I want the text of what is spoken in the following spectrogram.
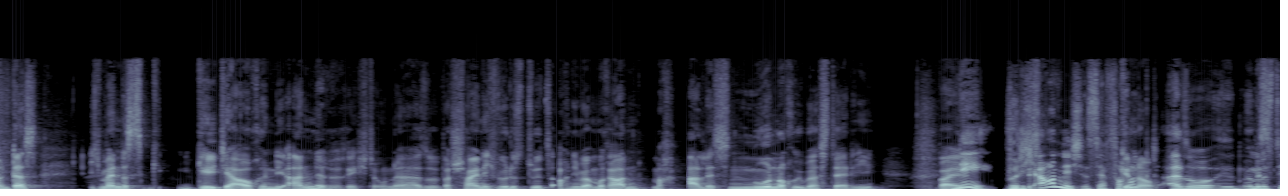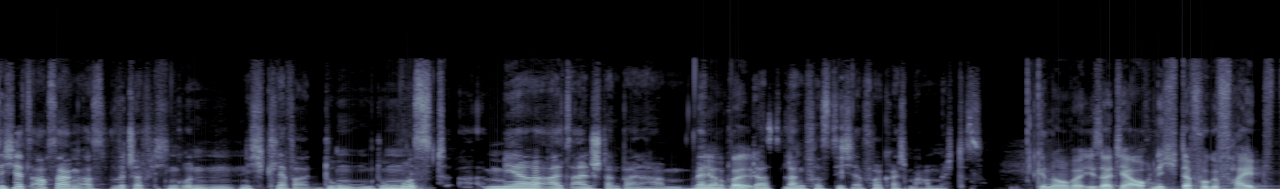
Und das, ich meine, das gilt ja auch in die andere Richtung, ne? Also wahrscheinlich würdest du jetzt auch niemandem raten, mach alles nur noch über Steady. Weil nee, würde ich auch nicht. Ist ja verrückt. Genau. Also äh, müsste ich jetzt auch sagen, aus wirtschaftlichen Gründen nicht clever. Du, du musst nee. mehr als ein Standbein haben, wenn ja, du das langfristig erfolgreich machen möchtest. Genau, weil ihr seid ja auch nicht davor gefeit,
